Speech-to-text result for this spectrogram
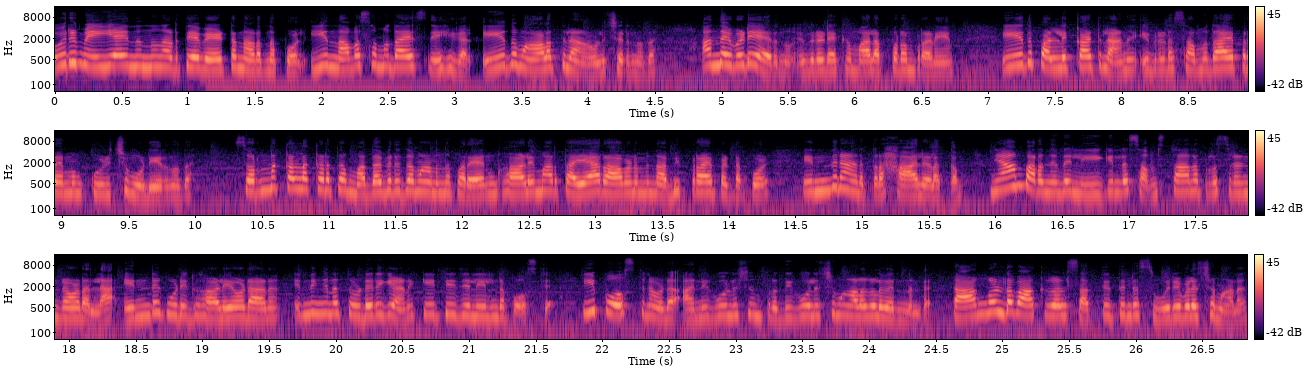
ഒരു മെയ്യായി നിന്ന് നടത്തിയ വേട്ട നടന്നപ്പോൾ ഈ നവസമുദായ സ്നേഹികൾ ഏത് മാളത്തിലാണ് ഒളിച്ചിരുന്നത്? അന്ന് എവിടെയായിരുന്നു ഇവരുടെയൊക്കെ മലപ്പുറം പ്രണയം? ഏത് പള്ളിക്കാട്ടിലാണ് ഇവരുടെ സമുദായ പ്രേമം കുഴിച്ചു മൂടിയിരുന്നത്? സ്വർണക്കള്ളക്കടത്ത് മതവിരുദ്ധമാണെന്ന് പറയാൻ ഘാളിമാർ തയ്യാറാവണമെന്ന് അഭിപ്രായപ്പെട്ടപ്പോൾ എന്തിനാണ് ഇത്ര ഹാലിളക്കം? ഞാൻ പറഞ്ഞത് ലീഗിന്റെ സംസ്ഥാന പ്രസിഡന്റിനോടല്ല എന്റെ കൂടി ഘാളിയോടാണ് എന്നിങ്ങനെ തുടരുകയാണ് കെ ടി ജലീലിന്റെ പോസ്റ്റ്. ഈ പോസ്റ്റിനോട് അനുകൂലിച്ചും പ്രതികൂലിച്ചും ആളുകൾ വരുന്നുണ്ട്. താങ്കളുടെ വാക്കുകൾ സത്യത്തിന്റെ സൂര്യവെളിച്ചമാണ്.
